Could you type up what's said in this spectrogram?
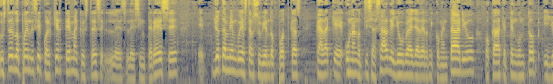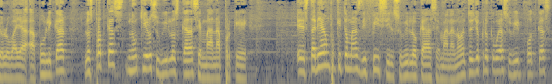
Ustedes lo pueden decir, cualquier tema que a ustedes les, les interese. Eh, yo también voy a estar subiendo podcast cada que una noticia salga yo vaya a dar mi comentario o cada que tengo un top y yo lo vaya a publicar. Los podcasts no quiero subirlos cada semana porque estaría un poquito más difícil subirlo cada semana, ¿no? Entonces yo creo que voy a subir podcast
